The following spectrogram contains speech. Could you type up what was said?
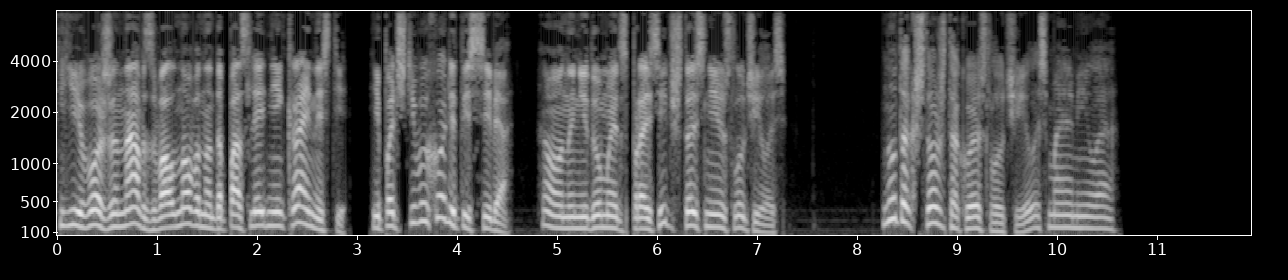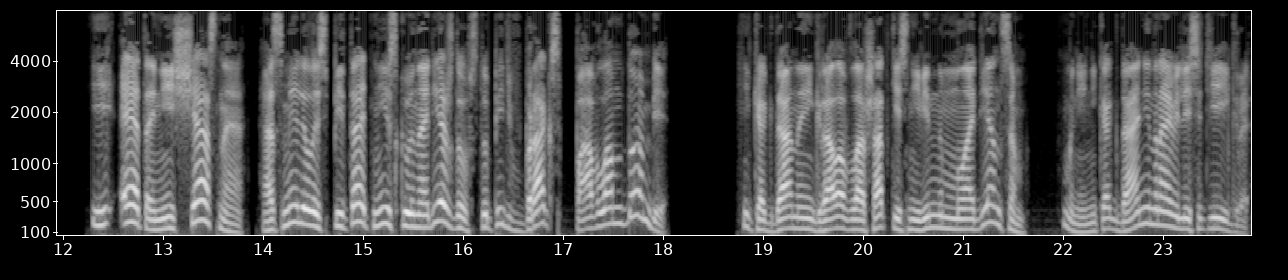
«Его жена взволнована до последней крайности и почти выходит из себя, он и не думает спросить, что с нею случилось». «Ну так что же такое случилось, моя милая?» И эта несчастная осмелилась питать низкую надежду вступить в брак с Павлом Домби. И когда она играла в лошадки с невинным младенцем, мне никогда не нравились эти игры.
